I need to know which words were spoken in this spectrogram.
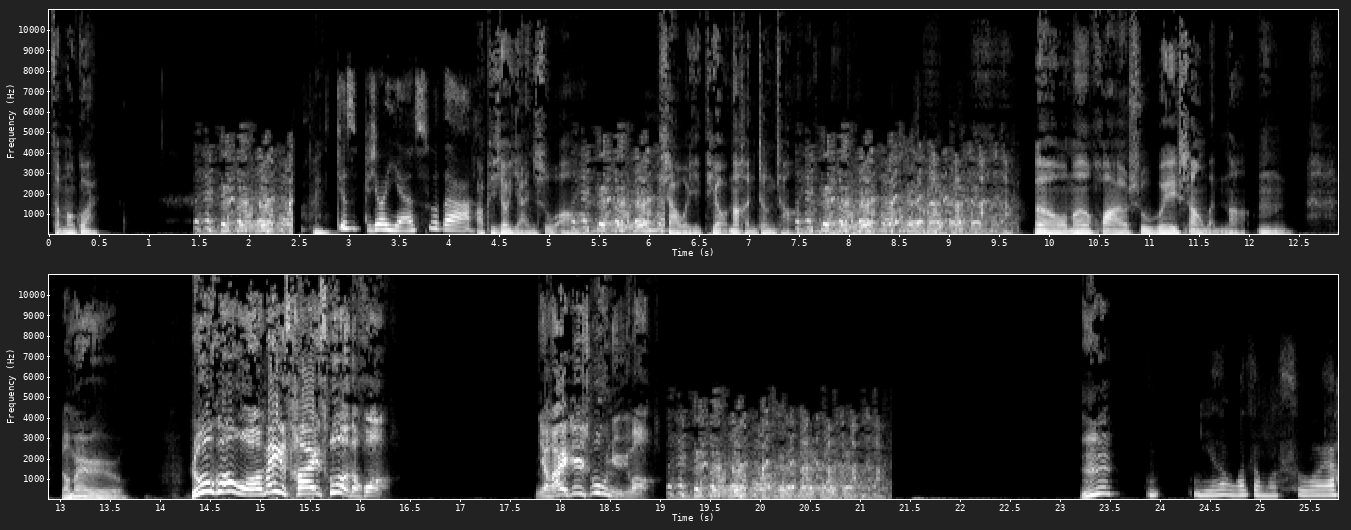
怎么怪？就是比较严肃的啊，比较严肃啊，吓我一跳，那很正常。嗯，我们话书归上文呐，嗯，老妹儿，如果我没猜错的话，你还是处女吧？嗯，你你让我怎么说呀？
